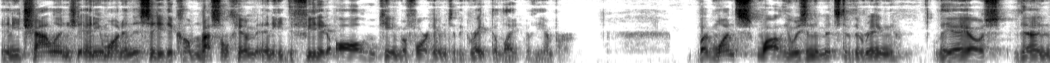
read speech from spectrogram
And he challenged anyone in the city to come wrestle him, and he defeated all who came before him to the great delight of the emperor. But once, while he was in the midst of the ring, Lyaeus then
